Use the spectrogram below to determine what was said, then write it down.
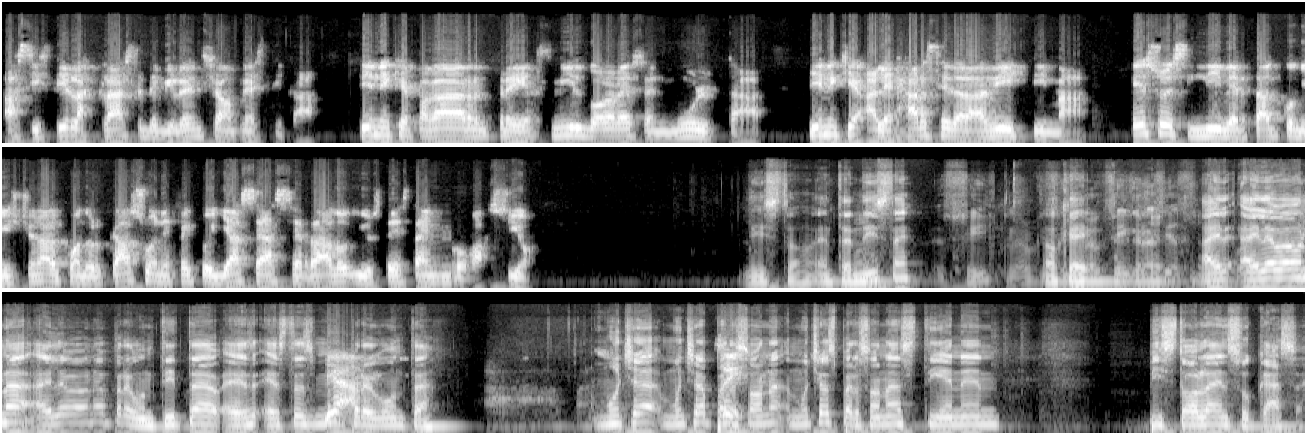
asistir a las clases de violencia doméstica, tiene que pagar 3 mil dólares en multa, tiene que alejarse de la víctima. Eso es libertad condicional cuando el caso en efecto ya se ha cerrado y usted está en probación. Listo, ¿entendiste? Sí, claro que Ok. sí, claro que sí, gracias. Ahí, ahí le va una, ahí le va una preguntita. Es- esta es mi Yeah. pregunta. Mucha, mucha persona, muchas personas tienen pistola en su casa.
